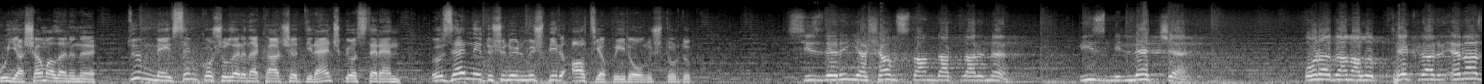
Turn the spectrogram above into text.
bu yaşam alanını tüm mevsim koşullarına karşı direnç gösteren özenle düşünülmüş bir altyapıyla oluşturduk. Sizlerin yaşam standartlarını biz milletçe oradan alıp tekrar en az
